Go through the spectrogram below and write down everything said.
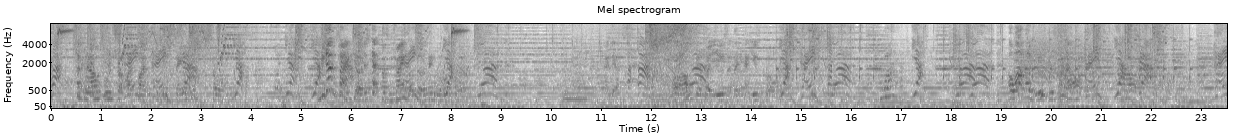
Ha. Like when I was one shot by Hey, five or hey, something snake. yeah. So long. Yeah. Yeah. Yeah. You don't find kill, just get pressing triangle so the thing will Yeah. for it. Yeah. I guess. Or else that's why you use it, then you can't use it for a while. Yeah. Hey. Yeah. What? Yeah. Oh wow, no, you use this right now. Hey. Yeah. Yeah. Hey.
